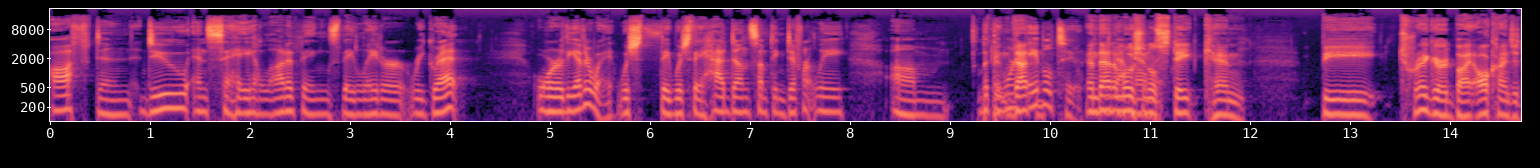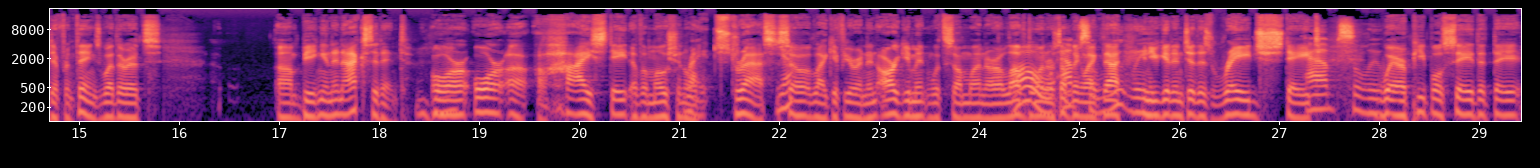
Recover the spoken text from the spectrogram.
often do and say a lot of things they later regret, or the other way, wish they wish they had done something differently, um, but they And weren't that- able to. And that in emotional moment. state can be triggered by all kinds of different things, whether it's um, being in an accident or or a, a high state of emotional Mm-hmm. Right. stress. Yeah. So, like if you're in an argument with someone or a loved Oh, one or something like that, and you get into this rage state, Absolutely. where people say that they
